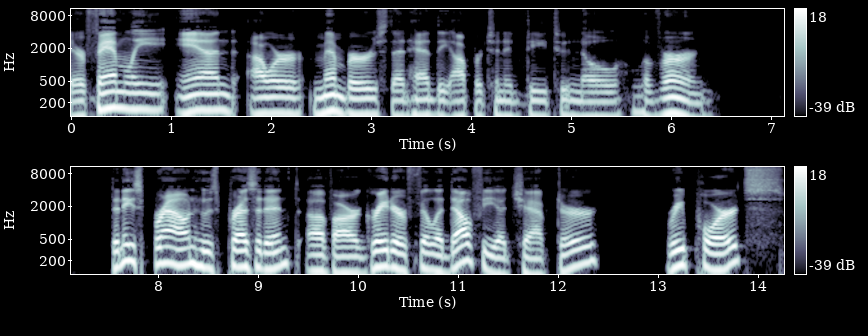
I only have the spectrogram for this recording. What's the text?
their family, and our members that had the opportunity to know Laverne. Denise Brown, who's president of our Greater Philadelphia chapter, reports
